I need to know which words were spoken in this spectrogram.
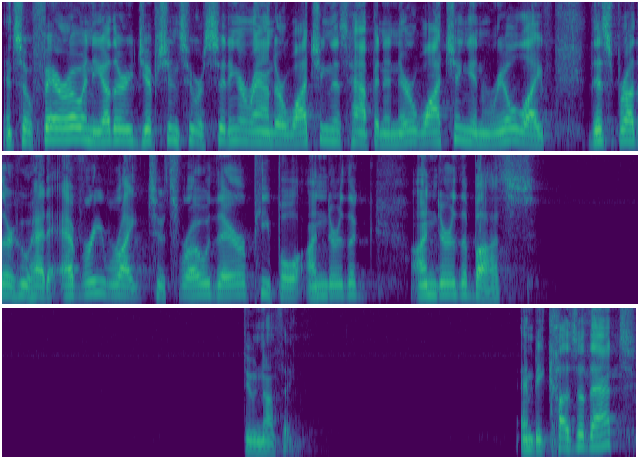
And so Pharaoh and the other Egyptians who are sitting around are watching this happen, and they're watching in real life this brother who had every right to throw their people under the under the bus, do nothing. And because of that,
